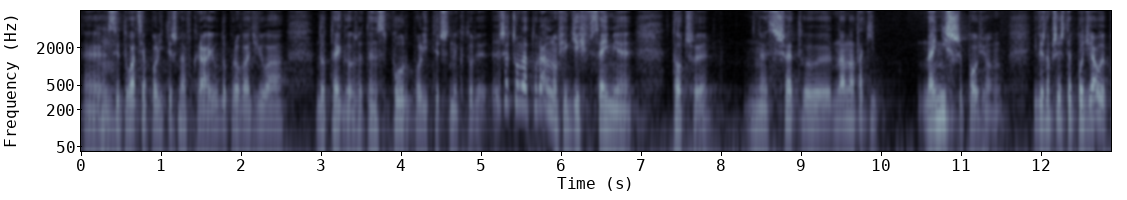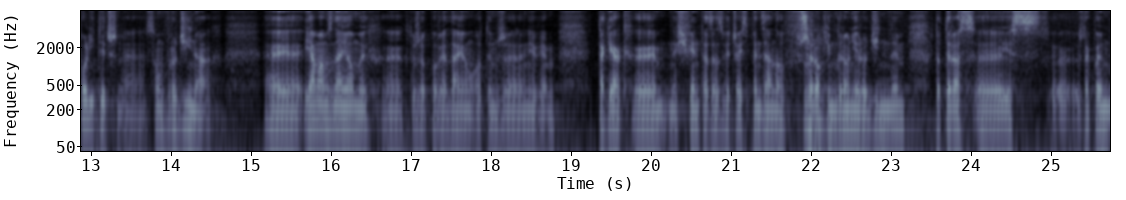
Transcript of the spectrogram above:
hmm. sytuacja polityczna w kraju doprowadziła do tego, że ten spór polityczny, który rzeczą naturalną się gdzieś w Sejmie toczy, zszedł na, na taki najniższy poziom. I wiesz, no przecież te podziały polityczne są w rodzinach. E, ja mam znajomych, e, którzy opowiadają o tym, że nie wiem, tak jak e, święta zazwyczaj spędzano w szerokim mhm. gronie rodzinnym, to teraz jest, że tak powiem,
